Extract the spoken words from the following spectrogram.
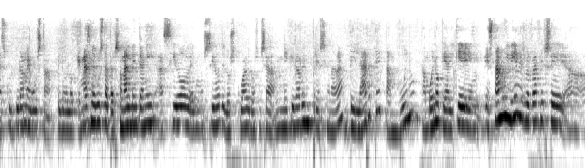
escultura me gusta, pero lo que más me gusta personalmente a mí ha sido el Museo de los Cuadros. O sea, me he quedado impresionada del arte tan bueno, tan bueno que hay. Que está muy bien, es verdad, irse a,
